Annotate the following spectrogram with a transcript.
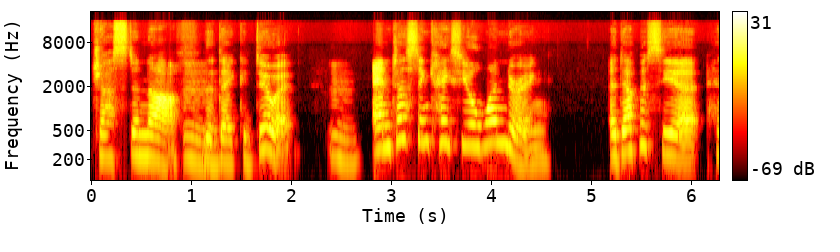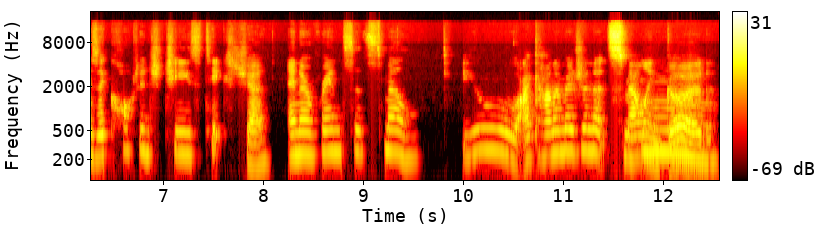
just enough Mm. that they could do it. Mm. And just in case you're wondering, Adipocere has a cottage cheese texture and a rancid smell. Ew, I can't imagine it smelling good. Mm,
